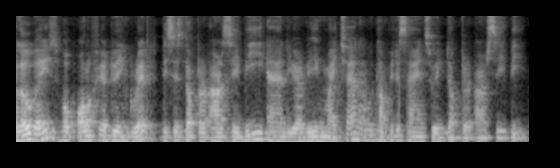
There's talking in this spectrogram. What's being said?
Hello guys, hope all of you are doing great. This is Dr. RCB and you are viewing my channel Computer Science with Dr. RCB.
